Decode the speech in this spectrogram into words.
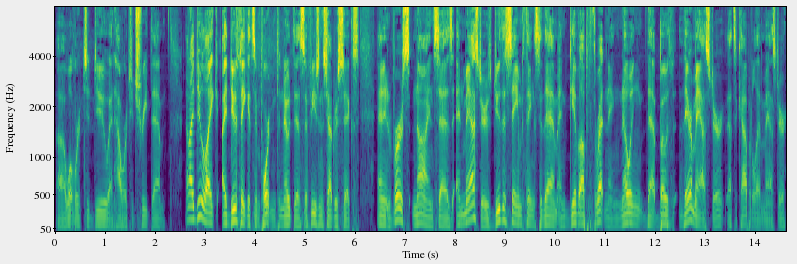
uh, what we're to do and how we're to treat them. And I do like I do think it's important to note this Ephesians chapter 6 and in verse 9 says and masters do the same things to them and give up threatening knowing that both their master that's a capital M master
